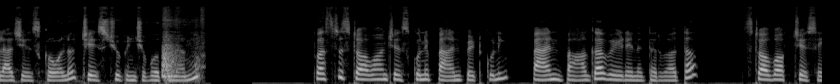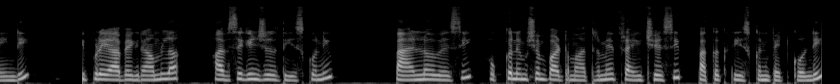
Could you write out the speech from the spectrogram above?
ఎలా చేసుకోవాలో చేసి చూపించబోతున్నాను ఫస్ట్ స్టవ్ ఆన్ చేసుకుని ప్యాన్ పెట్టుకుని ప్యాన్ బాగా వేడైన తర్వాత స్టవ్ ఆఫ్ చేసేయండి. ఇప్పుడు యాభై గ్రాముల అవిసె గింజలు తీసుకొని ప్యాన్లో వేసి ఒక్క నిమిషం పాటు మాత్రమే ఫ్రై చేసి పక్కకు తీసుకుని పెట్టుకోండి.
